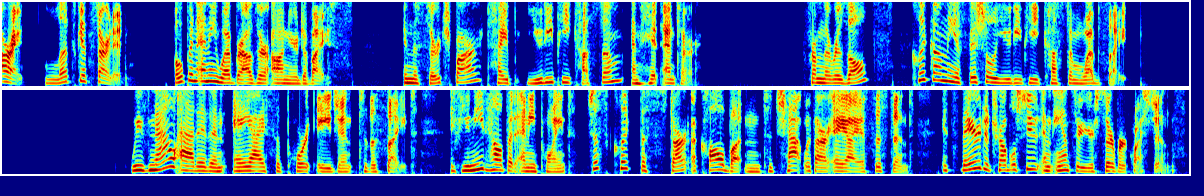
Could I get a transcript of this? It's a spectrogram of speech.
Alright, let's get started. Open any web browser on your device. In the search bar, type UDP Custom and hit Enter. From the results, click on the official UDP custom website. We've now added an AI support agent to the site. If you need help at any point, just click the Start a Call button to chat with our AI assistant. It's there to troubleshoot and answer your server questions.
